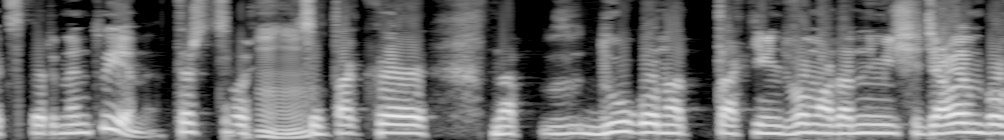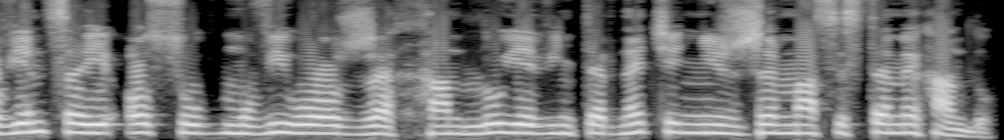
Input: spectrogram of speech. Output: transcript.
eksperymentujemy. Też coś, mhm. co tak e, na, długo nad takimi dwoma danymi siedziałem, bo więcej osób mówiło, że handluje w internecie niż że ma systemy handlu.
